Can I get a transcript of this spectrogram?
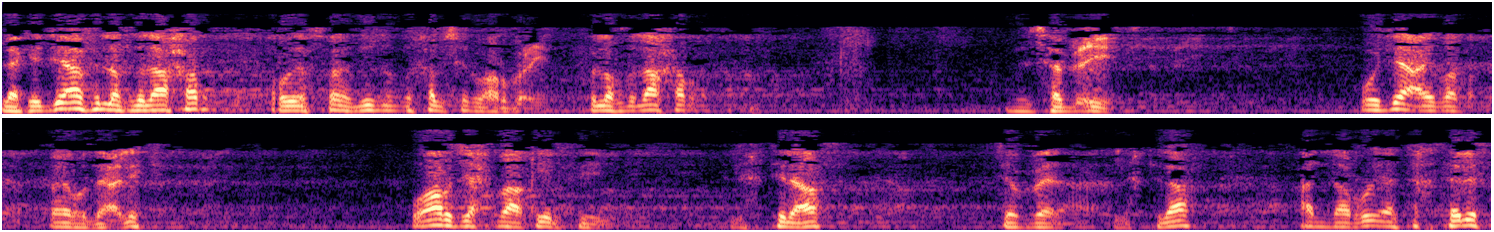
لكن جاء في اللفظ الآخر رؤيا الصلاة جزء من 45 في اللفظ الآخر من 70 وجاء أيضا غير ذلك. وأرجح ما قيل في الاختلاف جمع الاختلاف أن الرؤيا تختلف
